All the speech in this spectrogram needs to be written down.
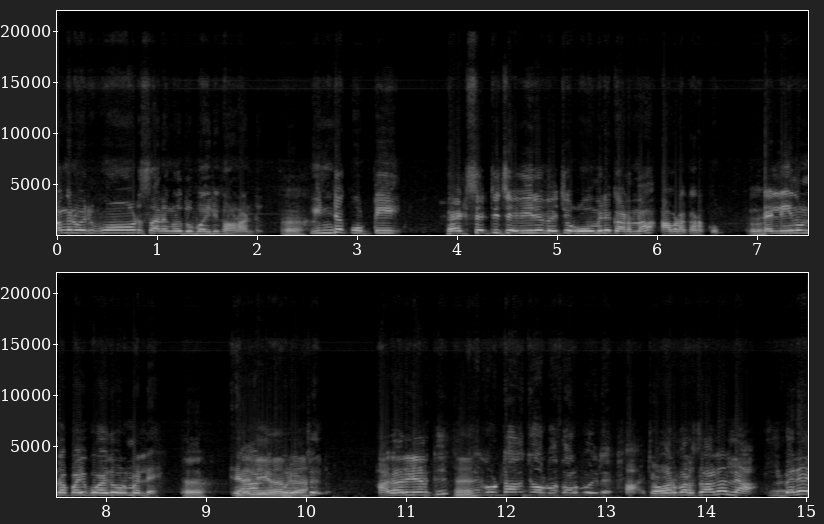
അങ്ങനെ ഒരുപാട് സ്ഥലങ്ങൾ ദുബായിൽ കാണാണ്ട് ഇന്റെ കുട്ടി ഹെഡ്സെറ്റ് ചെവിയിൽ വെച്ച് റൂമിൽ കടന്ന അവിടെ കടക്കും. ഡൽഹിയിൽ നിന്ന് ഉണ്ടപ്പായി പോയത് ഓർമ്മല്ലേ രാവിലെ അതറിയാൾക്ക്? ചോർ ഇവനെ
